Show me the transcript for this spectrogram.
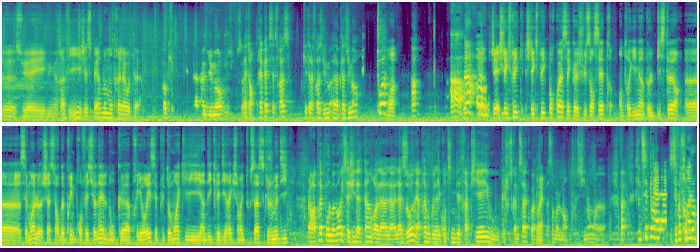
Je suis ravi et j'espère me montrer à la hauteur. Ok. la place du mort, juste pour ça. Attends, répète cette phrase. Qui était la phrase du, à la place du mort? Toi? Moi. Ah Ah, Euh, oh je je t'explique, je t'explique pourquoi. C'est que je suis censé être entre guillemets un peu le pisteur. Euh, c'est moi le chasseur de primes professionnel, donc euh, a priori c'est plutôt moi qui indique les directions et tout ça. C'est ce que je me dis. Alors après, pour le moment, il s'agit d'atteindre la, la- la zone et après vous allez continuer d'être à pied ou quelque chose comme ça, quoi. Ouais. Vraisemblablement. Parce que sinon. euh, Enfin, je ne sais pas. Voilà. C'est votre plan.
